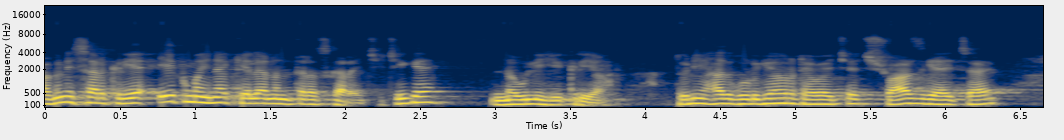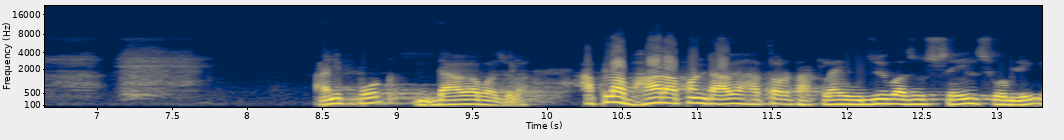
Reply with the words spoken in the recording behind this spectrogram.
अग्निसार क्रिया एक महिना केल्यानंतरच करायची. ठीक आहे? नवली ही क्रिया. दोन्ही हात गुडघ्यावर ठेवायचे श्वास घ्यायचा आहे. आणि पोट डाव्या बाजूला. आपला भार आपण डाव्या हातावर टाकलाय उजवी बाजू सैल सोडली.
